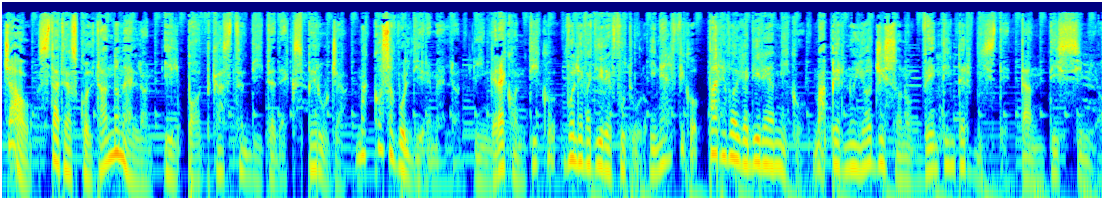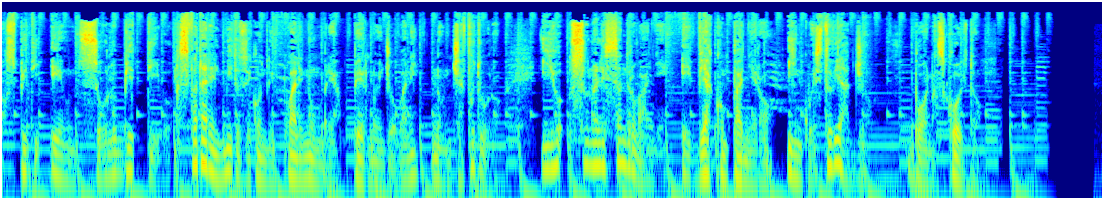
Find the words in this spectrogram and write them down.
Ciao, state ascoltando Mellon, il podcast di TEDx Perugia. Ma cosa vuol dire Mellon? In greco antico voleva dire futuro, in elfico pare voglia dire amico, ma per noi oggi sono 20 interviste, tantissimi ospiti e un solo obiettivo, sfatare il mito secondo il quale in Umbria, per noi giovani, non c'è futuro. Io sono Alessandro Vagni e vi accompagnerò in questo viaggio. Buon ascolto!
